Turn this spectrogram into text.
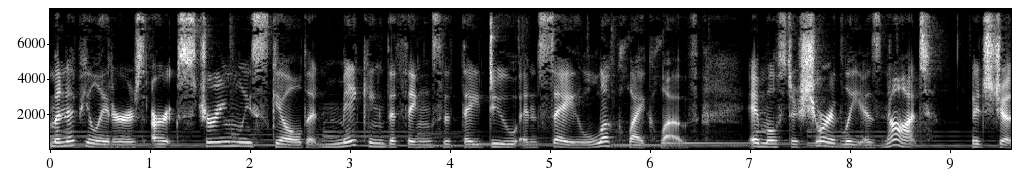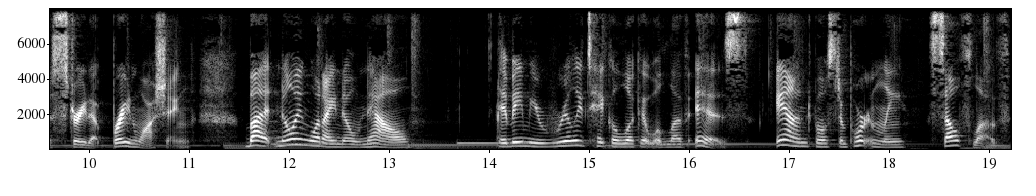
Manipulators are extremely skilled at making the things that they do and say look like love. It most assuredly is not, it's just straight up brainwashing. But knowing what I know now, it made me really take a look at what love is, and most importantly, self love.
